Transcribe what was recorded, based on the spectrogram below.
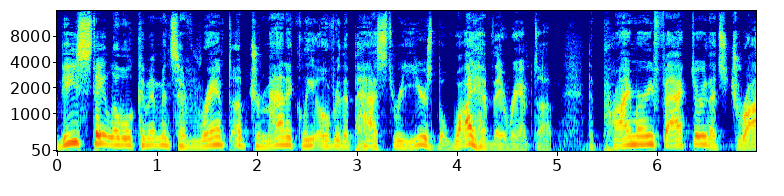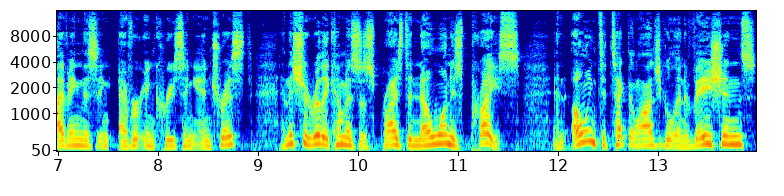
These state level commitments have ramped up dramatically over the past three years, but why have they ramped up? The primary factor that's driving this ever increasing interest, and this should really come as a surprise to no one, is price. And owing to technological innovations,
